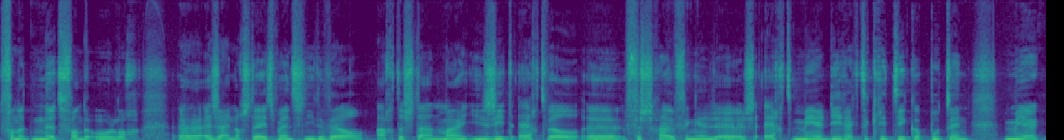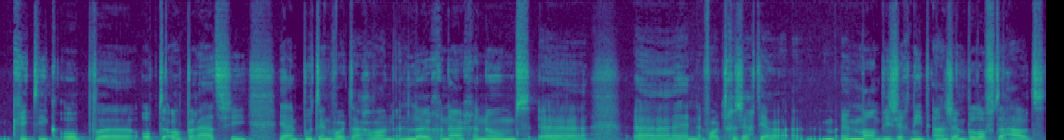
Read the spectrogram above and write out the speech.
van het nut van de oorlog. Uh, er zijn nog steeds mensen die er wel achter staan, maar je ziet echt wel uh, verschuivingen. Er is echt meer directe kritiek op Poetin, meer kritiek op, uh, op de operatie. Ja, en Poetin wordt daar gewoon een leugenaar genoemd. Uh, en er wordt gezegd, ja, een man die zich niet aan zijn belofte houdt,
